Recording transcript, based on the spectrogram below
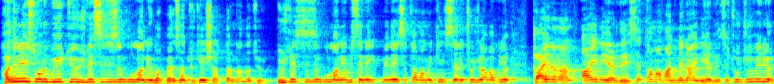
Hadi neyse onu büyütüyor, ücretsiz izin kullanıyor. Bak ben sana Türkiye şartlarını anlatıyorum. Ücretsiz izin kullanıyor, bir sene gitmiyor neyse tamam ikinci sene çocuğa bakıyor. Kaynanan aynı yerdeyse tamam annen aynı yerdeyse çocuğu veriyor.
